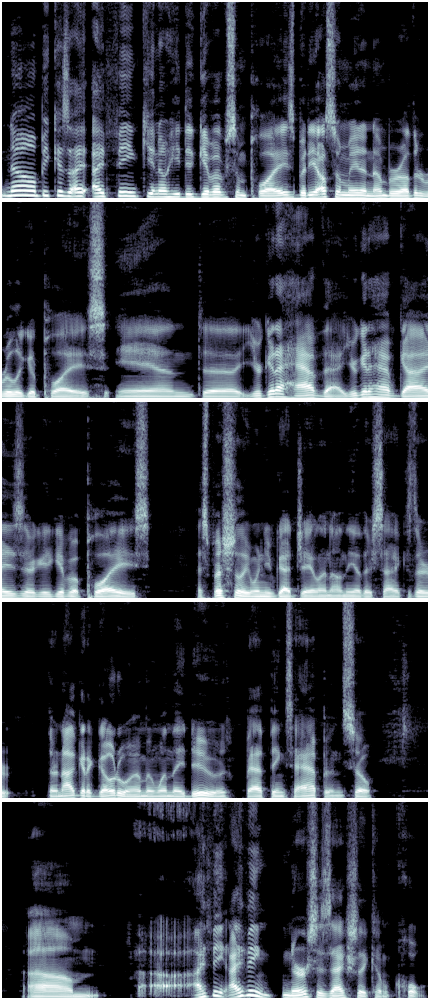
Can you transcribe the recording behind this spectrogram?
No, because I, I think, you know, he did give up some plays, but he also made a number of other really good plays. And uh, you're going to have that. You're going to have guys that are going to give up plays, especially when you've got Jaylon on the other side, because they're, they're not going to go to him. And when they do, bad things happen. So, um, I think, I think Nurse has actually come, co-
